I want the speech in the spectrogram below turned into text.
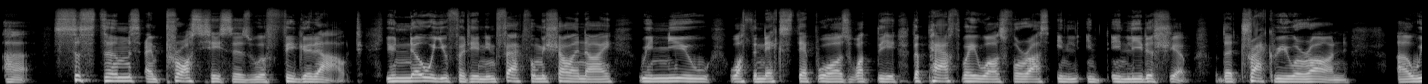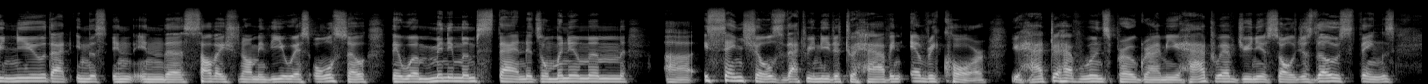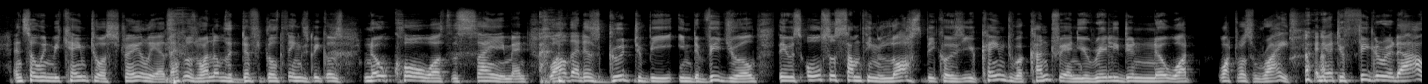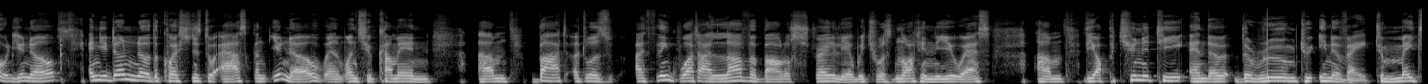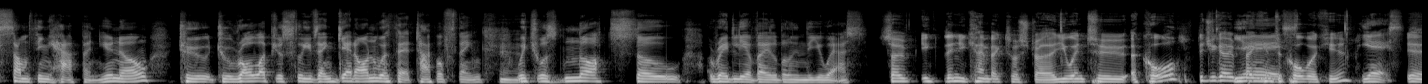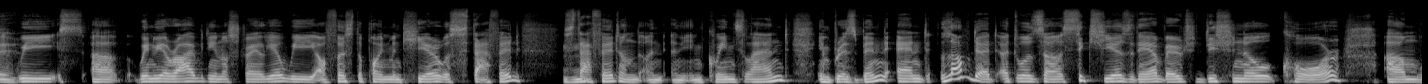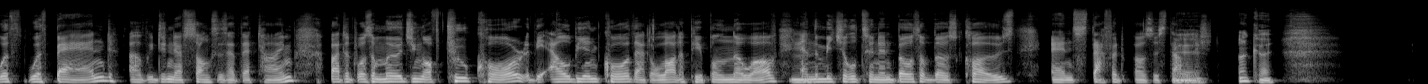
uh, systems and processes were figured out. You know where you fit in. In fact, for Michelle and I, we knew what the next step was, what the, the pathway was for us in, in, in leadership, the track we were on. Uh, we knew that in this in in the Salvation Army in the US also there were minimum standards or minimum uh, essentials that we needed to have in every corps. You had to have women's programming, you had to have junior soldiers, those things. And so when we came to Australia, that was one of the difficult things because no corps was the same. And while that is good to be individual, there was also something lost because you came to a country and you really didn't know what what was right and you had to figure it out you know and you don't know the questions to ask and you know when once you come in um, but it was I think what I love about Australia, which was not in the US, um, the opportunity and the, the room to innovate, to make something happen, you know, to, to roll up your sleeves and get on with it type of thing, mm-hmm. which was not so readily available in the US. So you, then you came back to Australia. You went to a corps. Did you go yes. back into corps work here? Yes. Yeah. We uh, when we arrived in Australia, we our first appointment here was Stafford mm-hmm. Stafford on, on, in Queensland, in Brisbane, and loved it. It was uh, six years there, very traditional corps um, with with band. Uh, we didn't have songs at that time, but it was a merging of two corps, the Albion corps that a lot of people know of, mm. and the Mitchelton, and both of those closed, and Stafford was established. Yeah. Okay.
